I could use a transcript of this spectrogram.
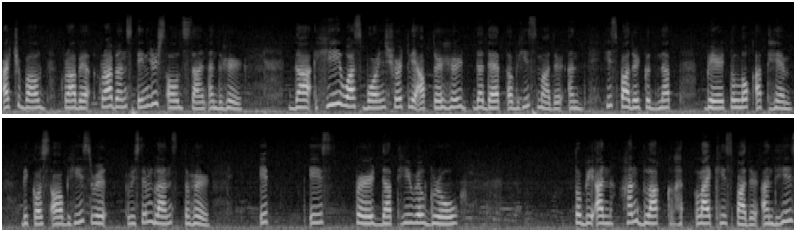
Archibald Craven's 10 years old son and her. The, he was born shortly after her, the death of his mother, and his father could not bear to look at him because of his re- resemblance to her. It is feared that he will grow to be an handblock like his father, and his,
